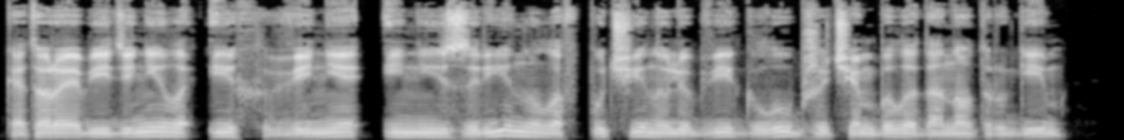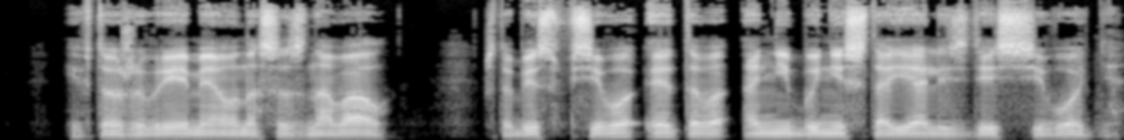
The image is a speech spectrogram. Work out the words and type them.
которая объединила их в вине и не зринула в пучину любви глубже, чем было дано другим. И в то же время он осознавал, что без всего этого они бы не стояли здесь сегодня.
